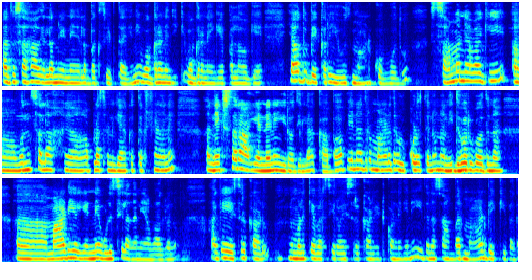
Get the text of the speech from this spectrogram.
ಅದು ಸಹ ಎಲ್ಲನೂ ಎಣ್ಣೆನೆಲ್ಲ ಬಗ್ಸಿಡ್ತಾ ಇದ್ದೀನಿ. ಒಗ್ಗರಣೆಗೆ ಒಗ್ಗರಣೆಗೆ, ಪಲಾವ್ಗೆ ಯಾವುದು ಬೇಕಾದ್ರೂ ಯೂಸ್ ಮಾಡ್ಕೋಬೋದು. ಸಾಮಾನ್ಯವಾಗಿ ಒಂದು ಸಲ ಹಪ್ಪಳ ಸಂಡಿಗೆ ಹಾಕಿದ ತಕ್ಷಣವೇ ನೆಕ್ಸ್ಟ್ ಸಲ ಎಣ್ಣೆನೇ ಇರೋದಿಲ್ಲ. ಕಬಾಬ್ ಏನಾದರೂ ಮಾಡಿದ್ರೆ ಉಳ್ಕೊಳ್ಳುತ್ತೇನೋ ನಾನು ಇದುವರೆಗೂ ಅದನ್ನು ಮಾಡಿ ಎಣ್ಣೆ ಉಳಿಸಿಲ್ಲ ನಾನು ಯಾವಾಗಲೂ. ಹಾಗೆ ಹೆಸ್ರು ಕಾಳು, ಮೊಳಕೆ ಬರೆಸಿರೋ ಹೆಸ್ರು ಕಾಳು ಇಟ್ಕೊಂಡಿದ್ದೀನಿ. ಇದನ್ನು ಸಾಂಬಾರು ಮಾಡಬೇಕು ಇವಾಗ.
